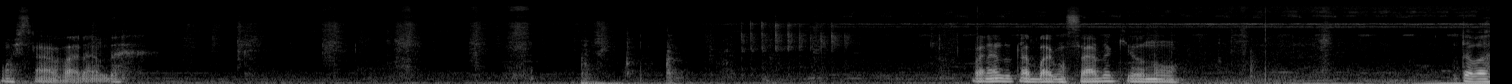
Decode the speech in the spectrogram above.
Mostrar a varanda. A varanda tá bagunçada que eu não tava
